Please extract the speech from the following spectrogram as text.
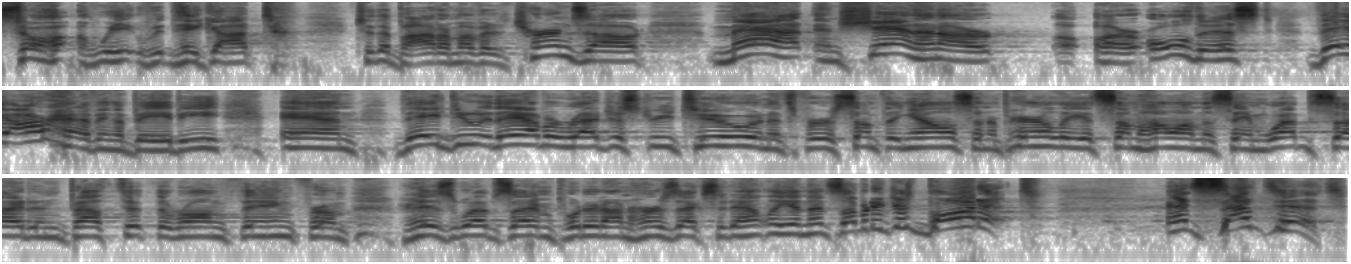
so uh, we, they got to the bottom of it. It turns out Matt and Shannon, our uh, our oldest, they are having a baby and they do they have a registry too and it's for something else and apparently it's somehow on the same website and Beth took the wrong thing from his website and put it on hers accidentally and then somebody just bought it and sent it.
